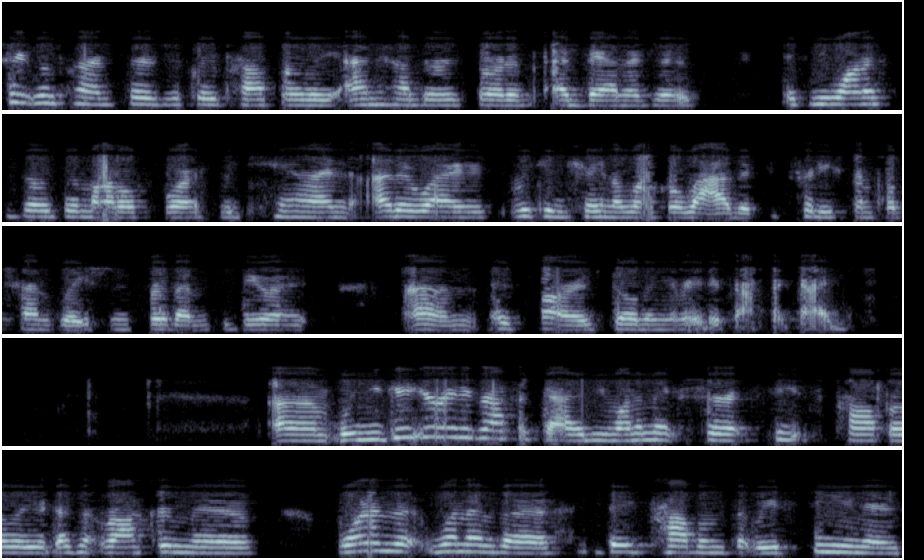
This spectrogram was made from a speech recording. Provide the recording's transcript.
treat the plant surgically properly and have the restorative advantages. If you want us to build your models for us, we can. Otherwise, we can train a local lab. It's a pretty simple translation for them to do it um, as far as building a radiographic guide. Um, when you get your radiographic guide, you want to make sure it seats properly, it doesn't rock or move. One of the one of the big problems that we've seen is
